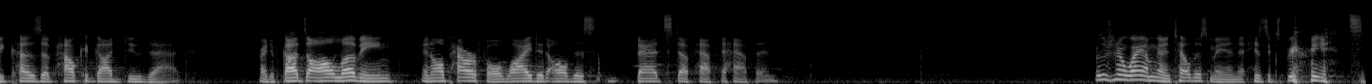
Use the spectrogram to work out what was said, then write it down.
Because of how could God do that? Right? If God's all loving and all powerful, why did all this bad stuff have to happen? Well, there's no way I'm going to tell this man that his experience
